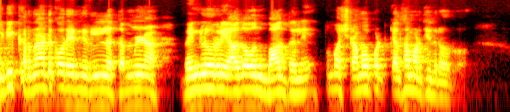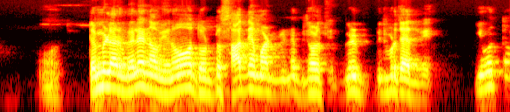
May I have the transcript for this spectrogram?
ಇಡೀ ಕರ್ನಾಟಕವ್ರು ಏನಿರಲಿಲ್ಲ ತಮಿಳ್ನಾ ಬೆಂಗಳೂರಲ್ಲಿ ಯಾವುದೋ ಒಂದು ಭಾಗದಲ್ಲಿ ತುಂಬ ಶ್ರಮಪಟ್ಟು ಕೆಲಸ ಮಾಡ್ತಿದ್ರು ಅವರು. ತಮಿಳರ ಮೇಲೆ ನಾವು ಏನೋ ದೊಡ್ಡ ಸಾಧನೆ ಬೀಳ್ ಬಿದ್ದುಬಿಡ್ತಾ ಇದ್ವಿ. ಇವತ್ತು?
